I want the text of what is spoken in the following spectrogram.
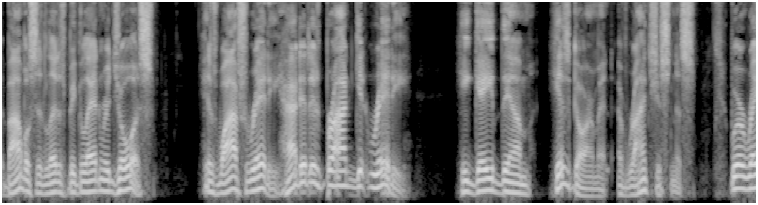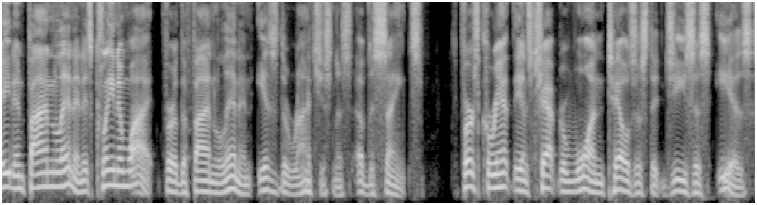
The Bible said, Let us be glad and rejoice. His wife's ready. How did his bride get ready? He gave them his garment of righteousness. We're arrayed in fine linen. It's clean and white, for the fine linen is the righteousness of the saints. 1 Corinthians chapter 1 tells us that Jesus is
